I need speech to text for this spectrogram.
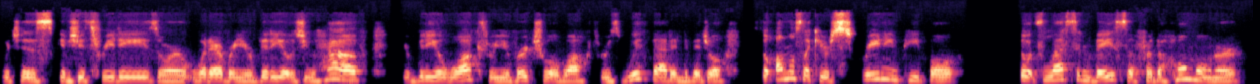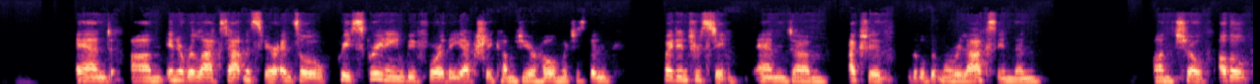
which is gives you 3Ds or whatever your videos you have, your video walkthrough, your virtual walkthroughs with that individual. So almost like you're screening people, so it's less invasive for the homeowner and um, in a relaxed atmosphere. And so pre screening before they actually come to your home, which has been quite interesting and um, actually a little bit more relaxing than on show. Although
